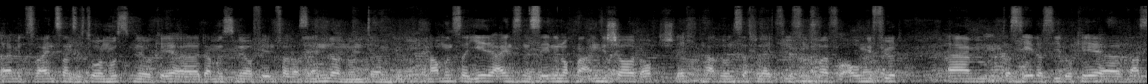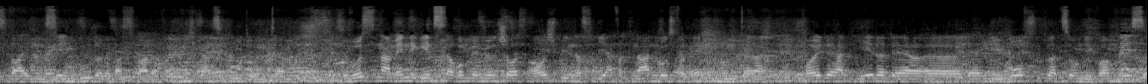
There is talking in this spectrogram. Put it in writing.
Äh, mit 22 Toren wussten wir, okay, äh, da müssen wir auf jeden Fall was ändern und ähm, haben uns da jede einzelne Szene nochmal angeschaut. Auch die schlechten haben wir uns da vielleicht vier, fünf Mal vor Augen geführt. Ähm, dass jeder sieht, okay, äh, was war in den Szenen gut oder was war dann nicht ganz so gut. Und ähm, wir wussten, am Ende geht es darum, wenn wir uns Chancen ausspielen, dass wir die einfach gnadenlos verwenden. Und äh, heute hat jeder, der, der in die Wurfsituation gekommen ist,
